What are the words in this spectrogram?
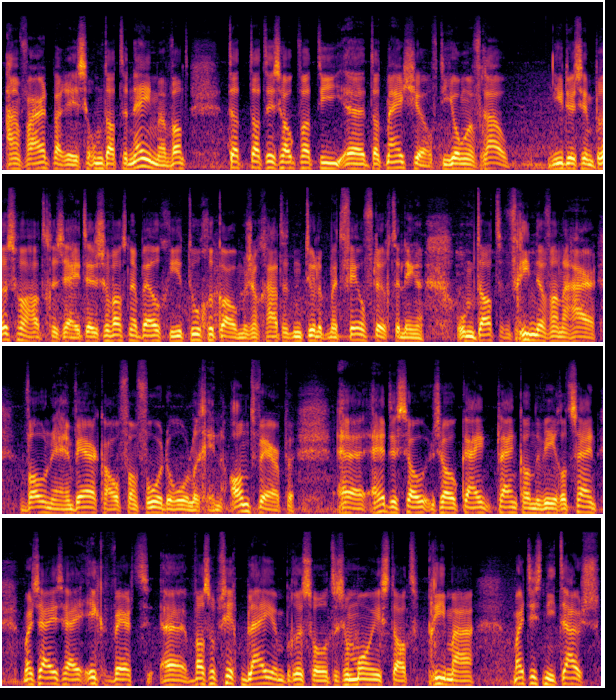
aanvaardbaar is, om dat te nemen. Want dat, dat is ook wat die, eh, dat meisje of die jonge vrouw die dus in Brussel had gezeten. Ze was naar België toegekomen. Zo gaat het natuurlijk met veel vluchtelingen. Omdat vrienden van haar wonen en werken al van voor de oorlog in Antwerpen. Eh, hè, dus zo, zo klein, kan de wereld zijn. Maar zij zei, ik werd, eh, was op zich blij in Brussel. Het is een mooie stad, prima. Maar het is niet thuis.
